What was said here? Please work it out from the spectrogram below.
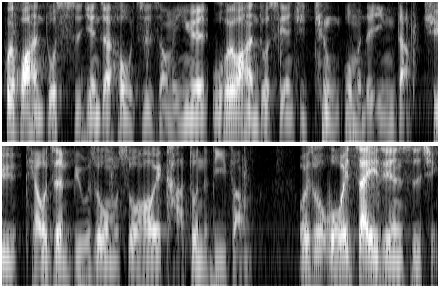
会花很多时间在后置上面，因为我会花很多时间去 tune 我们的音档，去调整，比如说我们说话会卡顿的地方。我会说，我会在意这件事情。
